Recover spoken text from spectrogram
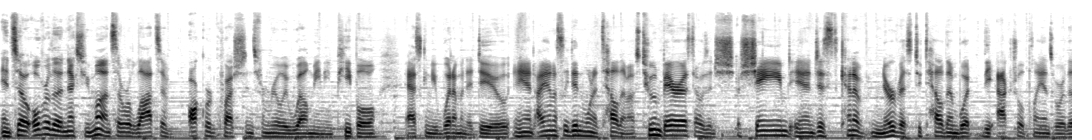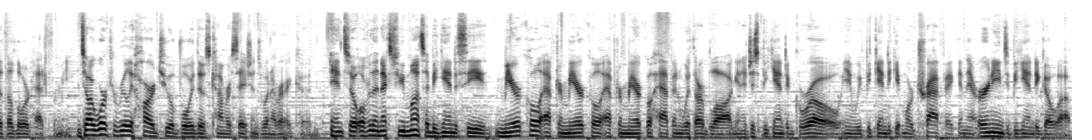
And so over the next few months, there were lots of awkward questions from really well meaning people asking me what I'm going to do. And I honestly didn't want to tell them. I was too embarrassed, I was ashamed, and just kind of nervous to tell them what the actual plans were that the Lord had for me. And so I worked really hard to avoid those conversations whenever I could. And so over the next few months, I began to see miracle after miracle after miracle happen with our blog, and it just began to grow, and we began to get more traffic, and the earnings began to go up.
